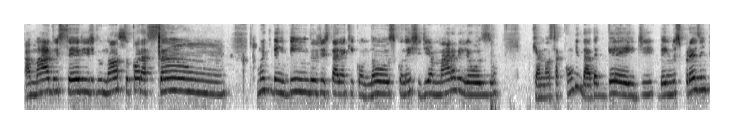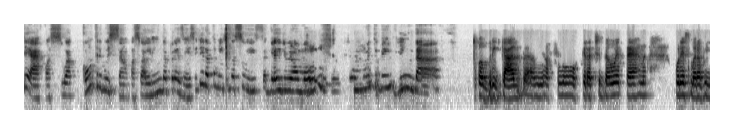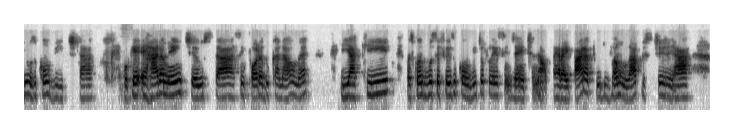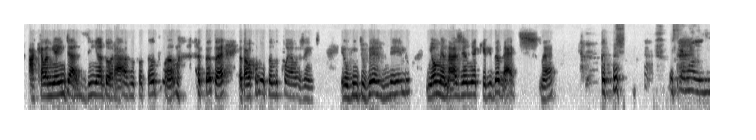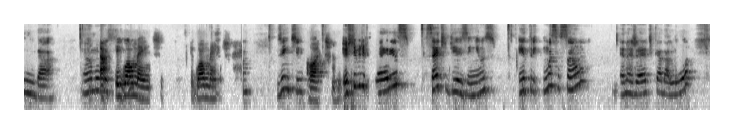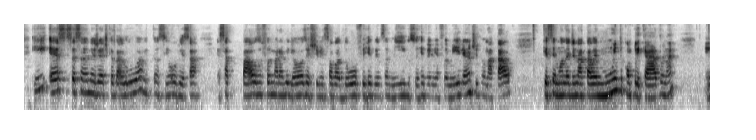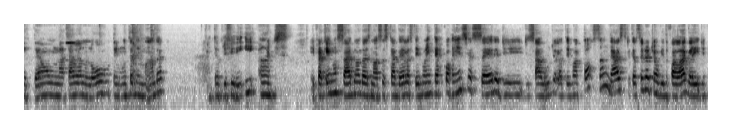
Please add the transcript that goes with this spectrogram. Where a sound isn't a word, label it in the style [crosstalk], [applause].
Amados seres do nosso coração, muito bem-vindos de estarem aqui conosco neste dia maravilhoso que a nossa convidada Gleide veio nos presentear com a sua contribuição, com a sua linda presença, diretamente da Suíça. Gleide, meu amor, muito bem-vinda. Obrigada, minha flor, gratidão eterna por esse maravilhoso convite, tá? Porque é raramente eu estar assim fora do canal, né? E aqui, mas quando você fez o convite, eu falei assim, gente, não, peraí, para tudo, vamos lá prestigiar aquela minha indiazinha adorável que eu tanto amo. [laughs] Tanto é, eu estava comentando com ela, gente, eu vim de vermelho em homenagem à minha querida Beth, né? Você é uma linda, Amo ah, você. Igualmente. Igualmente. Gente, ótimo. Eu estive de férias, sete diazinhos, entre uma sessão energética da Lua e essa sessão energética da Lua. Então, assim, houve essa, essa pausa, foi maravilhosa. Eu estive em Salvador, fui rever os amigos, fui rever minha família antes do Natal, porque semana de Natal é muito complicado, né? Então, Natal e Ano Novo tem muita demanda. Então, eu preferi ir antes. E para quem não sabe, uma das nossas cadelas teve uma intercorrência séria de, de saúde, ela teve uma torção gástrica. Você já tinha ouvido falar, Gleide?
